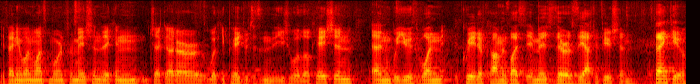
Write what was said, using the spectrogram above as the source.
If anyone wants more information, they can check out our wiki page, which is in the usual location. And we used one Creative Commons licensed image. There's the attribution. Thank you.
